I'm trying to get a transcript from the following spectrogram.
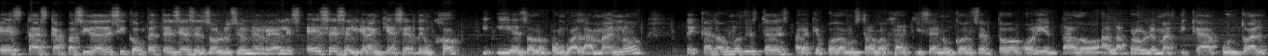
estas capacidades y competencias en soluciones reales. Ese es el gran quehacer de un hub y, y eso lo pongo a la mano de cada uno de ustedes para que podamos trabajar quizá en un concepto orientado a la problemática puntual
